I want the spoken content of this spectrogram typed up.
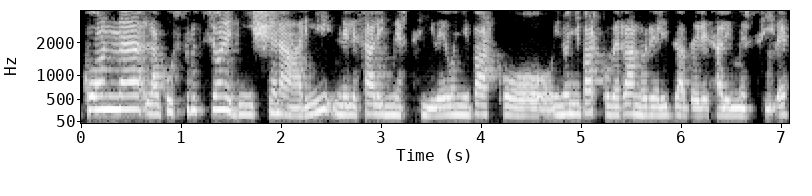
con la costruzione di scenari nelle sale immersive. Ogni parco, in ogni parco verranno realizzate delle sale immersive,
